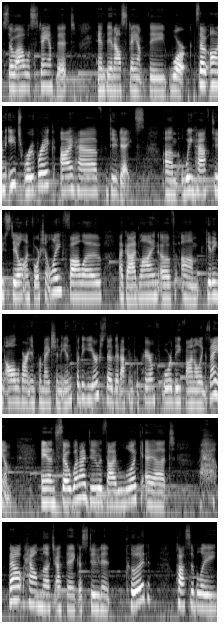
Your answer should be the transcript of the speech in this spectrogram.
So I will stamp it and then I'll stamp the work. So on each rubric, I have due dates. Um, we have to still, unfortunately, follow a guideline of um, getting all of our information in for the year so that I can prepare them for the final exam. And so what I do is I look at about how much I think a student could possibly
